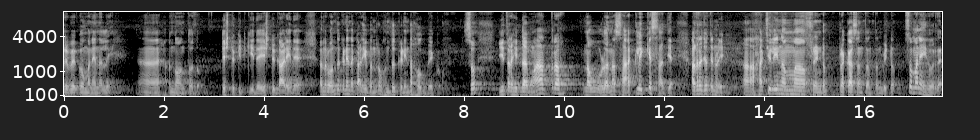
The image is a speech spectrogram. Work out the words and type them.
ಇರಬೇಕು ಮನೆಯಲ್ಲಿ ಅನ್ನೋವಂಥದ್ದು ಎಷ್ಟು ಕಿಟಕಿ ಇದೆ, ಎಷ್ಟು ಗಾಳಿ ಇದೆ, ಅಂದರೆ ಒಂದು ಕಡೆಯಿಂದ ಗಾಳಿ ಬಂದರೆ ಒಂದು ಕಡೆಯಿಂದ ಹೋಗಬೇಕು. ಸೊ ಈ ಥರ ಇದ್ದಾಗ ಮಾತ್ರ ನಾವು ಹುಳನ ಸಾಕಲಿಕ್ಕೆ ಸಾಧ್ಯ. ಅದರ ಜೊತೆ ನೋಡಿ ಆ್ಯಕ್ಚುಲಿ ನಮ್ಮ ಫ್ರೆಂಡು ಪ್ರಕಾಶ್ ಅಂತಂತಂದ್ಬಿಟ್ಟು ಸೊ ಮನೆ ಇವ್ರದೆ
